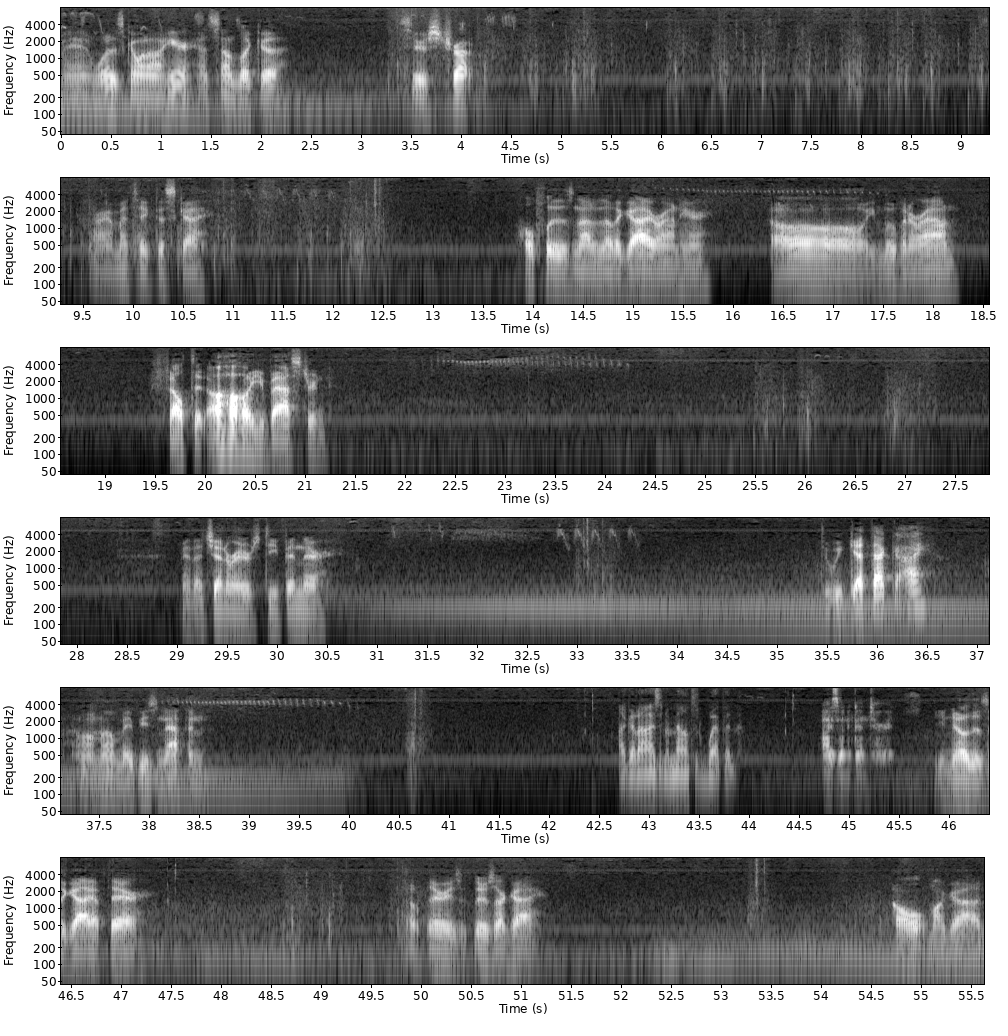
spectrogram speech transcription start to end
Man, what is going on here? That sounds like a serious truck. Alright, I'm gonna take this guy. Hopefully there's not another guy around here. Oh, you moving around. Felt it. Oh, you bastard. Man, that generator's deep in there. We get that guy? I don't know. Maybe he's napping. I got eyes on a mounted weapon. Eyes on a gun turret. You know there's a guy up there. Oh, there he is. There's our guy. Oh my god.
